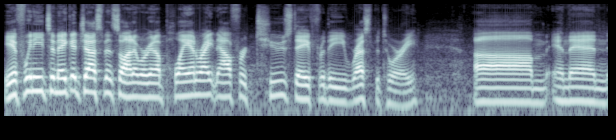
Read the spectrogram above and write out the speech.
If we need to make adjustments on it, we're going to plan right now for Tuesday for the respiratory. Um, and then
